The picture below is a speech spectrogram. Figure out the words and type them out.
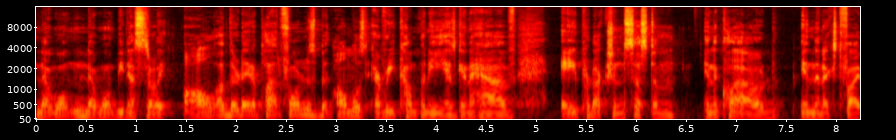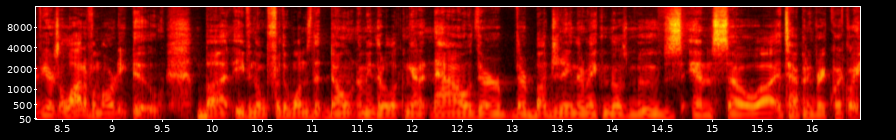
that won't that won't be necessarily all of their data platforms, but almost every company is going to have a production system in the cloud in the next five years. A lot of them already do, but even though for the ones that don't, I mean, they're looking at it now. They're they're budgeting. They're making those moves, and so uh, it's happening very quickly.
